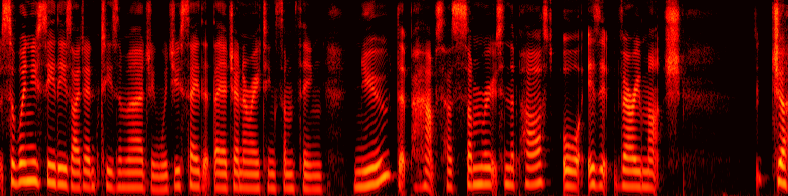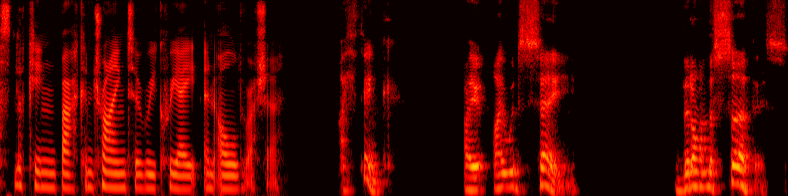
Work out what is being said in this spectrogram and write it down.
so when you see these identities emerging, would you say that they are generating something new that perhaps has some roots in the past, or is it very much just looking back and trying to recreate an old Russia? I think I I would say that on the surface,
